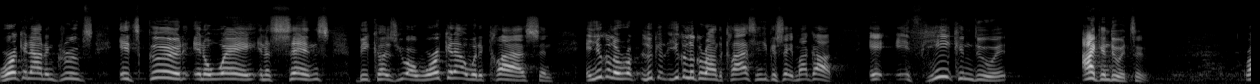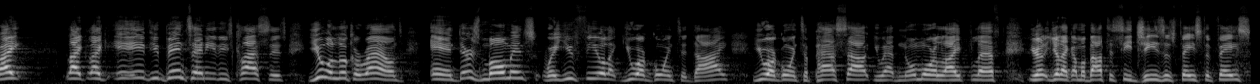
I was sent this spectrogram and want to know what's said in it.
working out in groups, it's good in a way, in a sense, because you are working out with a class and, and you, can look, look you can look around the class and you can say, my God, if he can do it, I can do it too, right? Like, like if you've been to any of these classes, you will look around and there's moments where you feel like you are going to die, you are going to pass out, you have no more life left. You're, you're like, I'm about to see Jesus face to face.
